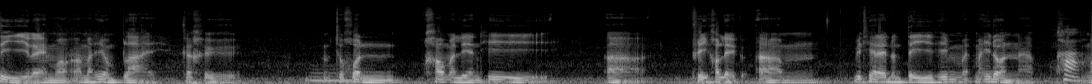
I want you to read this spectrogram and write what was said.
.4 เลยมมัธยมปลายก็คืออทุกคนเข้ามาเรียนที่อ่า pre college อ่าวิทยาลัยดนตรีที่มหิดลนะครับค่ะม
